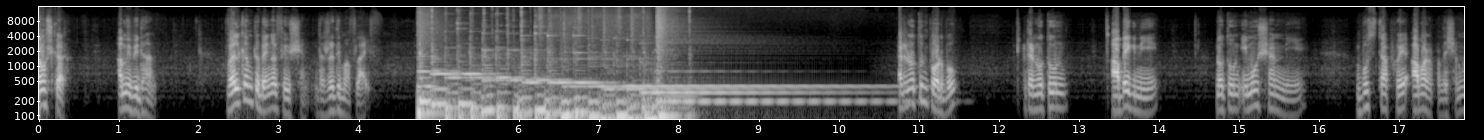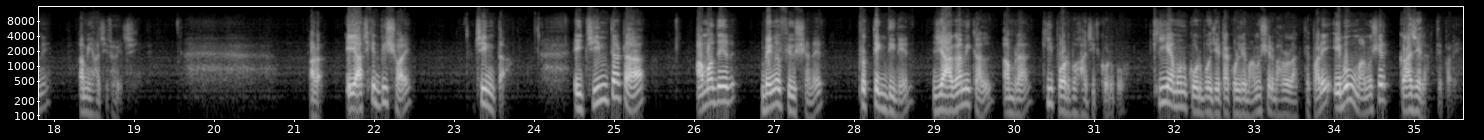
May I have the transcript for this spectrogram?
নমস্কার, আমি Bidhan. Welcome to Bengal fusion the rhythm of life একটা নতুন পর্ব, একটা নতুন আবেগ নিয়ে, নতুন ইমোশন নিয়ে বুস্ট আপ হয়ে আবার আপনাদের সামনে আমি হাজির হয়েছি। আর এই আজকের বিষয়, চিন্তা। এই চিন্তাটা আমাদের বেঙ্গল ফিউশনের প্রত্যেক দিনের যে আগামীকাল আমরা কি পর্ব হাজির করব? কি এমন করব যেটা করলে মানুষের ভালো লাগতে পারে এবং মানুষের কাজে লাগতে পারে?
